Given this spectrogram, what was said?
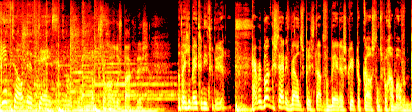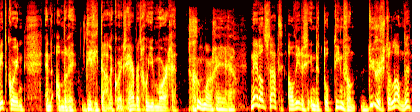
Crypto-update. Dat is toch een roesbak dus. Dat had je beter niet kunnen zeggen. Herbert Blankenstein is bij ons, presentator van BNR's Cryptocast... ons programma over bitcoin en andere digitale coins. Herbert, goedemorgen. Goedemorgen, heren. Nederland staat alweer eens in de top 10 van duurste landen...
